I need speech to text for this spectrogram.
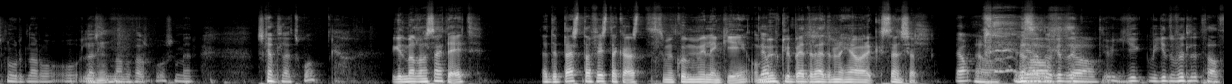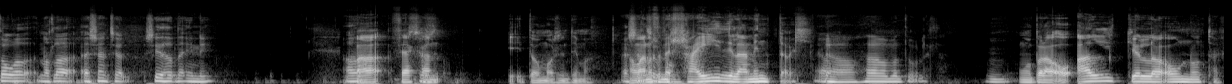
snúrunar og, og leslunar og það sko, sem er skemmtilegt sko. Við getum allan sagt eitt Þetta er besta fyrsta kast sem við komum mjög lengi og Já. mjög betur hættur en að hjá Essential. Já, Já. Já, getum- ég- við getum fullit það þó að náttúrulega Essential sé þarna inni. Að, Hvað fekk hann í dóma á þessum tíma? Hann var náttúrulega með hræðilega myndavill Já. Já, það var mandúlið Hún var bara ó- algjörlega ónótæf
